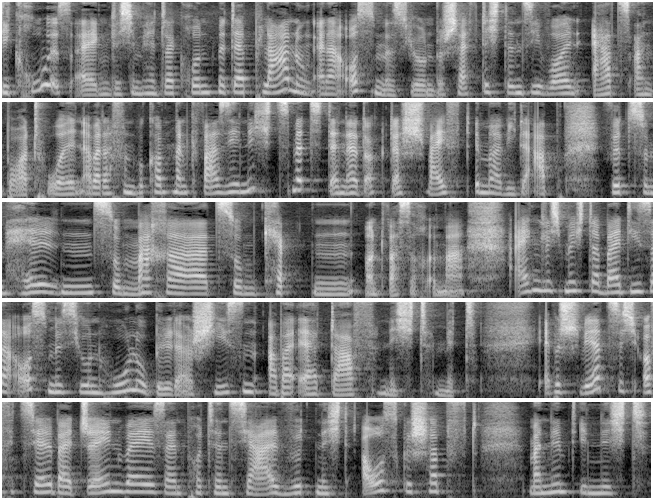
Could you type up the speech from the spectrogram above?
Die Crew ist eigentlich im Hintergrund mit der Planung einer Außenmission beschäftigt, denn sie wollen Erz an Bord holen, aber davon bekommt man quasi nichts mit, denn der Doktor schweift immer wieder ab, wird zum Helden, zum Macher, zum Captain und was auch immer. Eigentlich möchte er bei dieser Außenmission Holobilder schießen, aber er darf nicht mit. Er beschwert sich offiziell bei Janeway, sein Potenzial wird nicht ausgeschöpft, man nimmt ihn nicht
